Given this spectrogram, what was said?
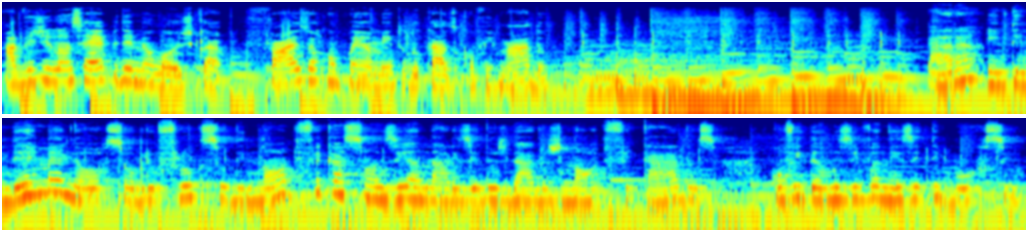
A vigilância epidemiológica faz o acompanhamento do caso confirmado? Para entender melhor sobre o fluxo de notificações e análise dos dados notificados, convidamos Ivanise Tibúrcio,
